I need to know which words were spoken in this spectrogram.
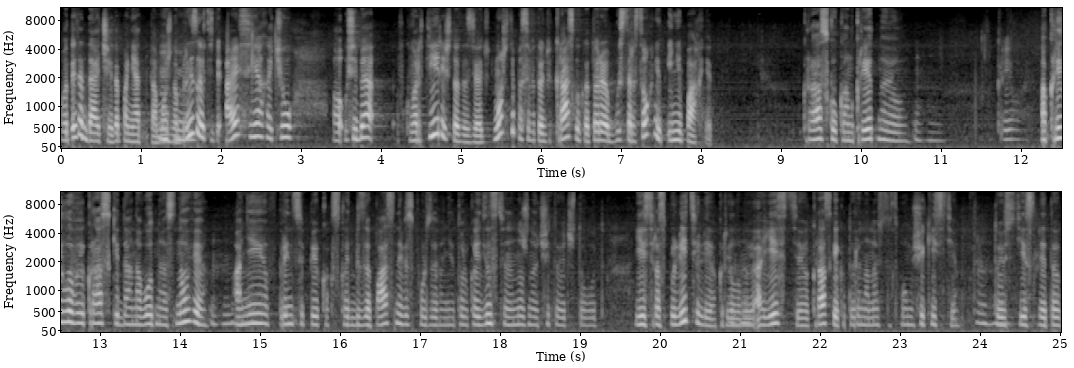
вот эта дача, это понятно, там можно Мгм. брызгать, а если я хочу а, у себя в квартире что-то сделать, можете посоветовать краску, которая быстро сохнет и не пахнет? Краску конкретную, Криво. акриловые краски, да, на водной основе, они, в принципе, как сказать, безопасны в использовании. Только единственное, нужно учитывать, что вот есть распылители акриловые, а есть э, краски, которые наносятся с помощью кисти. То есть, если это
